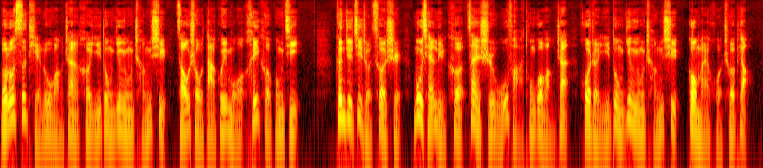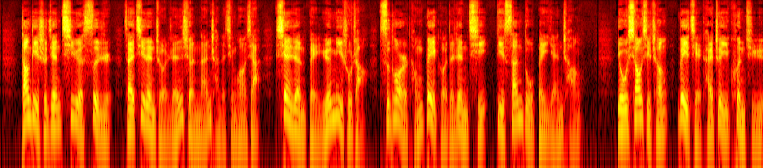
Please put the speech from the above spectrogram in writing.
俄罗斯铁路网站和移动应用程序遭受大规模黑客攻击。根据记者测试，目前旅客暂时无法通过网站或者移动应用程序购买火车票。当地时间七月四日，在继任者人选难产的情况下，现任北约秘书长斯托尔滕贝格的任期第三度被延长。有消息称，为解开这一困局，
